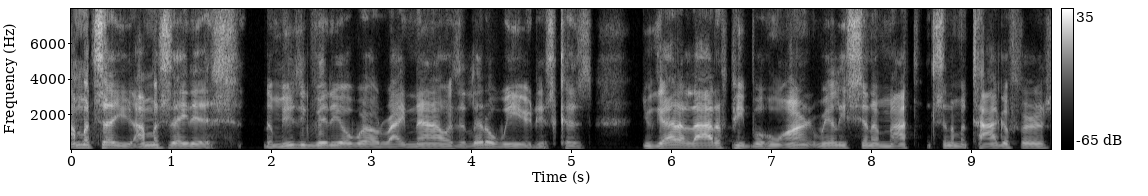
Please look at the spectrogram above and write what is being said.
I'm gonna tell you, I'm gonna say this: the music video world right now is a little weird. It's because you got a lot of people who aren't really cinemat- cinematographers.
